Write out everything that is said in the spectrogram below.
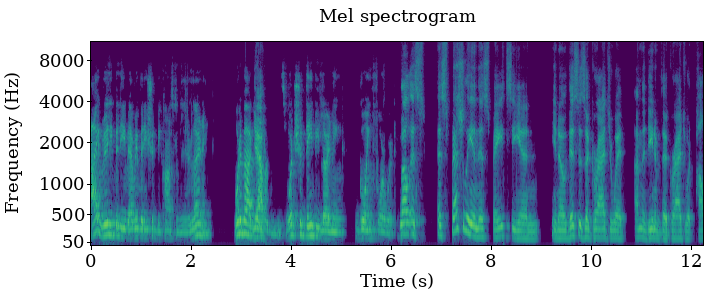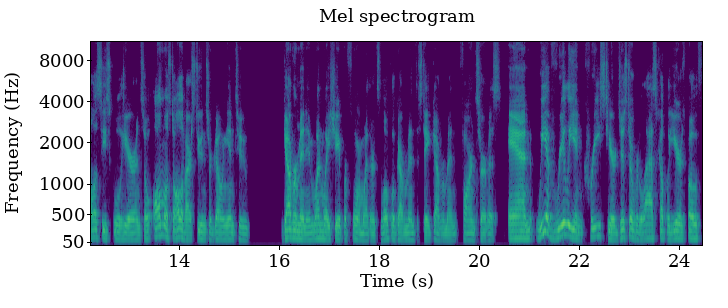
I really believe everybody should be constantly learning. What about yeah. governments? What should they be learning going forward? Well, es- especially in this space, Ian, you know, this is a graduate, I'm the dean of the graduate policy school here. And so almost all of our students are going into government in one way, shape, or form, whether it's local government, the state government, foreign service. And we have really increased here just over the last couple of years, both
